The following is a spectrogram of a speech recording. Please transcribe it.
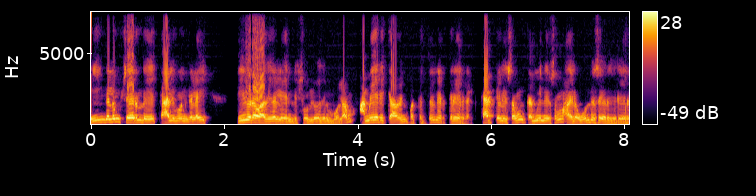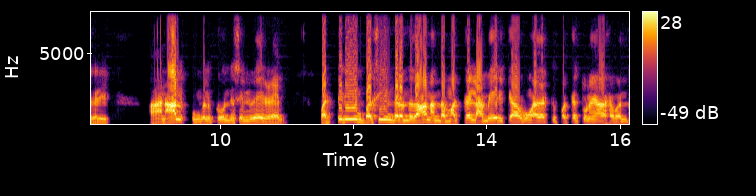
நீங்களும் சேர்ந்து தாலிபான்களை தீவிரவாதிகள் என்று சொல்வதன் மூலம் அமெரிக்காவின் பக்கத்தில் நிற்கிறீர்கள். கேபிட்டலிசமும் கம்யூனிசமும் அதில் ஒன்று சேர்கிறீர்கள். ஆனால் உங்களுக்கு ஒன்று செல்வேன் பட்டினியும் பசியும் திறந்துதான் அந்த மக்கள் அமெரிக்காவும் அதற்கு பக்கத்துணையாக வந்த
